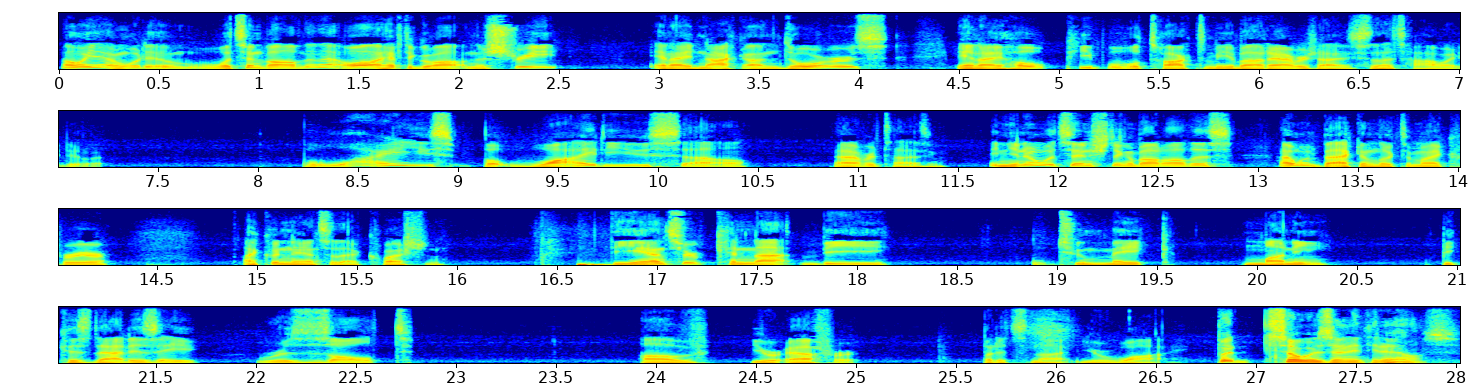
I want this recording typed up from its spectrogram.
"Oh yeah, what, what's involved in that?" "Well, I have to go out in the street and I knock on doors and I hope people will talk to me about advertising." So that's how I do it. But why are you? But why do you sell advertising? And you know what's interesting about all this? I went back and looked at my career. I couldn't answer that question. The answer cannot be to make money because that is a result of your effort, but it's not your why. But so is anything else.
